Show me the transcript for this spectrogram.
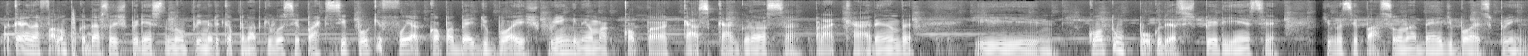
Macarena, fala um pouco da sua experiência no primeiro campeonato que você participou, que foi a Copa Bad Boy Spring, né? Uma Copa casca grossa pra caramba. E conta um pouco dessa experiência que você passou na Bad Boy Spring.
